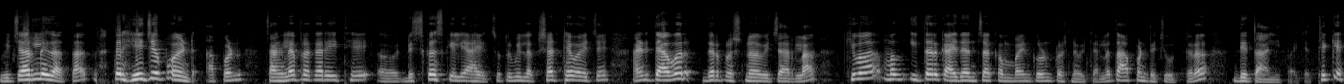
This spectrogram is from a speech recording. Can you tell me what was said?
विचारले जातात. तर हे जे पॉईंट आपण चांगल्या प्रकारे इथे डिस्कस केले आहेत सो तुम्ही लक्षात ठेवायचे. आणि त्यावर जर प्रश्न विचारला किंवा मग इतर कायद्यांचा कंबाईन करून प्रश्न विचारला तर आपण त्याची उत्तरं देता आली पाहिजेत. ठीक आहे?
